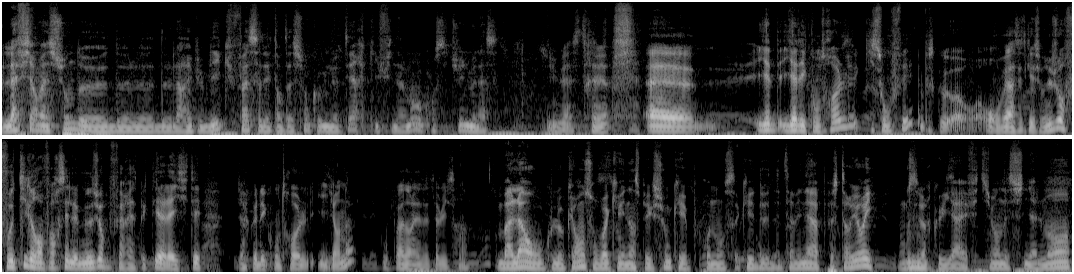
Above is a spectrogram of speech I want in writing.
l'affirmation de, de, la République face à des tentations communautaires qui, finalement, constituent une menace. Une menace, très bien il y, a des contrôles qui sont faits, parce qu'on revient à cette question du jour. Faut-il renforcer les mesures pour faire respecter la laïcité? C'est-à-dire que des contrôles, il y en a ou pas dans les établissements? Bah Là, en l'occurrence, on voit qu'il y a une inspection qui est, prononcée, qui est déterminée a posteriori. Donc, c'est-à-dire qu'il y a effectivement des signalements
